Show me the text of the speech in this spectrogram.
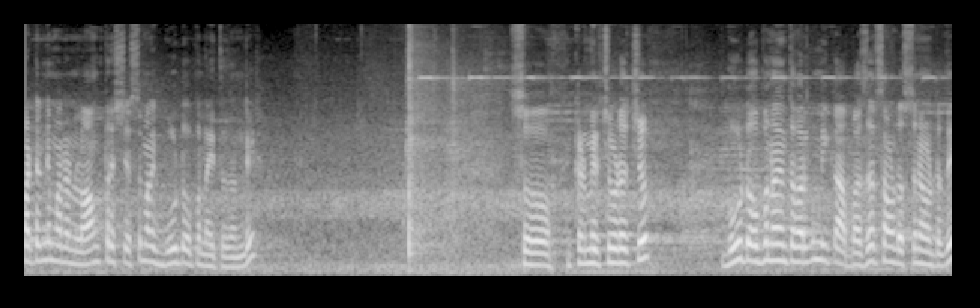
బటన్ని మనం లాంగ్ ప్రెస్ చేస్తే మనకి బూట్ ఓపెన్ అవుతుందండి. సో ఇక్కడ మీరు చూడొచ్చు. బూట్ ఓపెన్ అయ్యేంత వరకు మీకు ఆ బజర్ సౌండ్ వస్తూనే ఉంటుంది.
